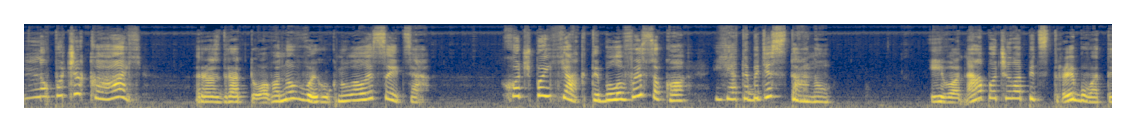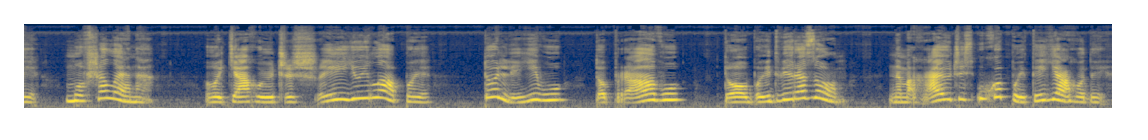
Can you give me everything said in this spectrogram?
Ну, почекай, роздратовано вигукнула лисиця. Хоч би як ти було високо, я тебе дістану. І вона почала підстрибувати, мов шалена, витягуючи шию й лапи то ліву, то праву, то обидві разом, намагаючись ухопити ягоди.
